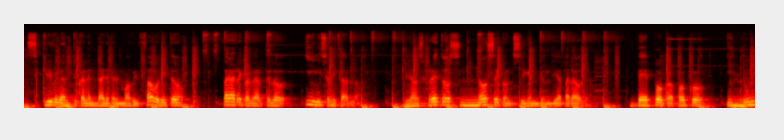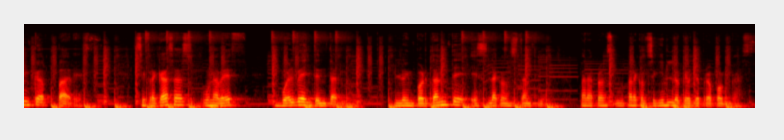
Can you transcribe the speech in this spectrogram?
escríbelo en tu calendario del móvil favorito para recordártelo y visualizarlo. Los retos no se consiguen de un día para otro. Ve poco a poco y nunca pares. Si fracasas una vez, vuelve a intentarlo. Lo importante es la constancia para, para conseguir lo que te propongas.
